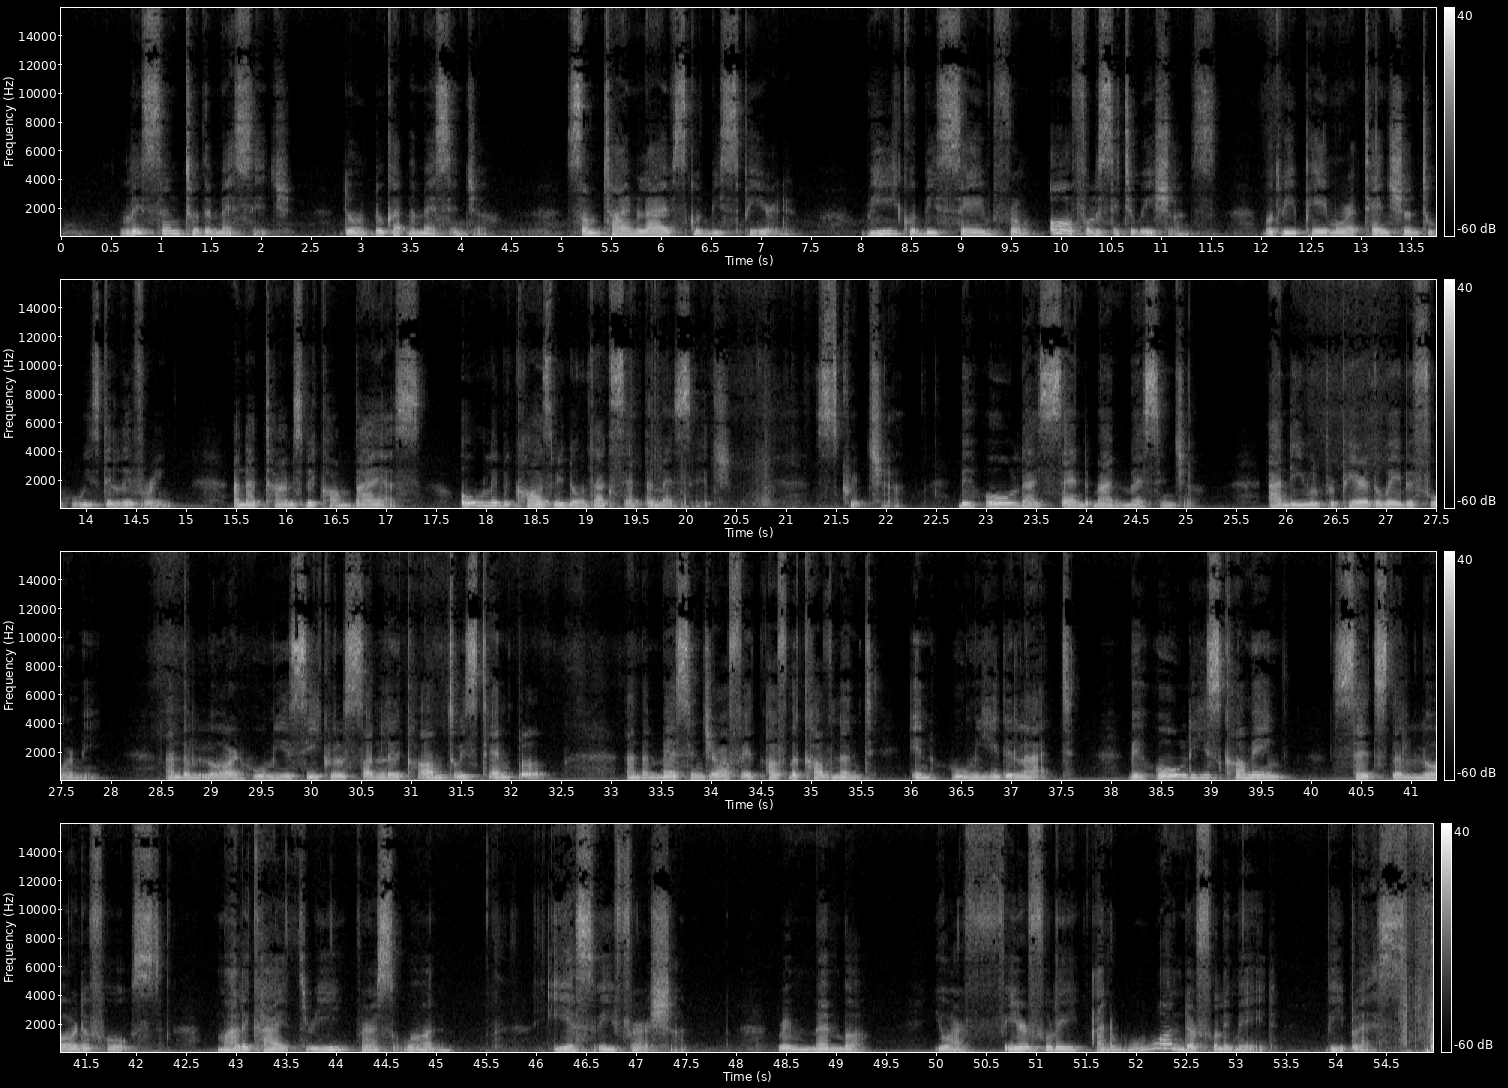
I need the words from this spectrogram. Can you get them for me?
Listen to the message, don't look at the messenger. Sometime lives could be spared. We could be saved from awful situations, but we pay more attention to who is delivering and at times become biased only because we don't accept the message. Scripture Behold, I send my messenger, and he will prepare the way before me. And the Lord whom ye seek will suddenly come to his temple and the messenger of it of the covenant in whom ye delight. Behold, he is coming, says the Lord of hosts. Malachi 3, verse 1, ESV version. Remember, you are fearfully and wonderfully made. Be blessed.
